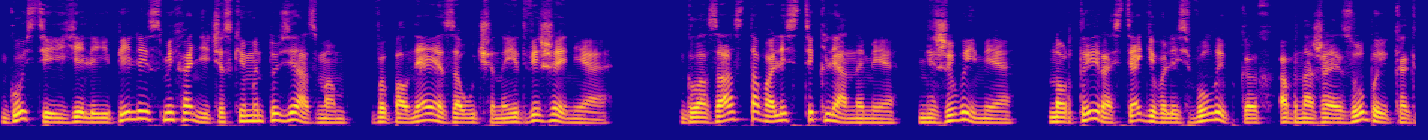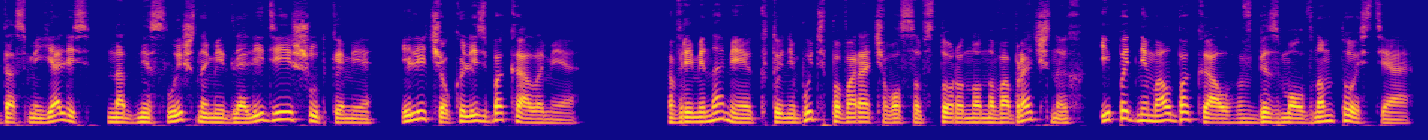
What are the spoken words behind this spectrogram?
Гости ели и пили с механическим энтузиазмом, выполняя заученные движения. Глаза оставались стеклянными, неживыми, но рты растягивались в улыбках, обнажая зубы, когда смеялись над неслышными для Лидии шутками или чокались бокалами. Временами кто-нибудь поворачивался в сторону новобрачных и поднимал бокал в безмолвном тосте.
